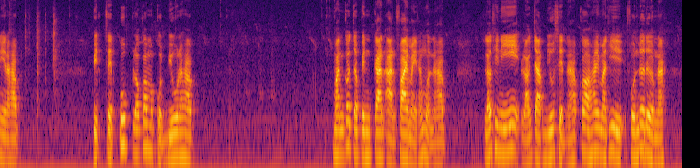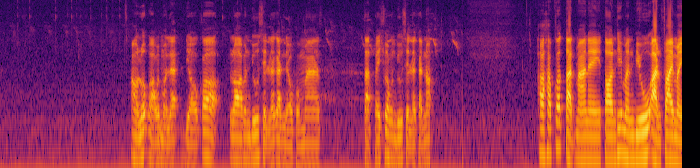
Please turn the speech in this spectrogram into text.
นี่นะครับ ปิดเสร็จปุ๊บแล้วก็มากด build นะครับ มันก็จะเป็นการอ่านไฟล์ใหม่ทั้งหมดนะครับ แล้วทีนี้หลังจาก build เสร็จนะครับ ก็ให้มาที่โฟลเดอร์เดิมนะเอาลบออกไปหมดแล้ว เดี๋ยวก็รอมัน build เสร็จแล้วกัน เดี๋ยวผมมาตัดไปช่วงมัน build เสร็จแล้วกันเนาะ เอาครับก็ตัดมาในตอนที่มัน build อ่านไฟล์ใหม่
